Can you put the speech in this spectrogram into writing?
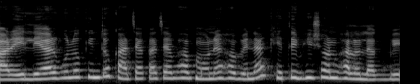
আর এই লেয়ারগুলো কিন্তু কাঁচা কাঁচা ভাব মনে হবে না, খেতে ভীষণ ভালো লাগবে।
